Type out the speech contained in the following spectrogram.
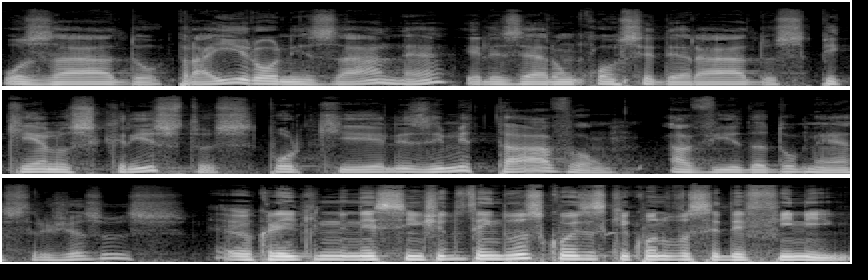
usado para ironizar, né? eles eram considerados pequenos cristos porque eles imitavam a vida do Mestre Jesus. Eu creio que nesse sentido tem duas coisas que quando você define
